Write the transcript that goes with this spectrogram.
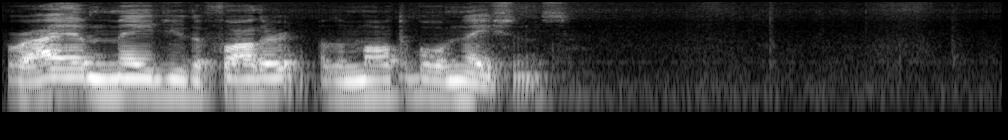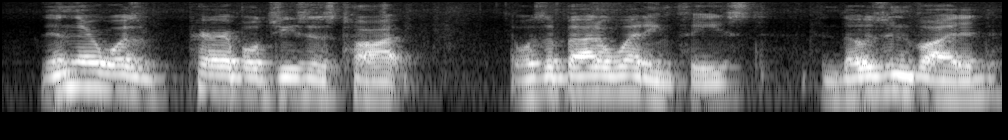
for I have made you the father of the multiple of nations. Then there was a parable Jesus taught that was about a wedding feast, and those invited,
